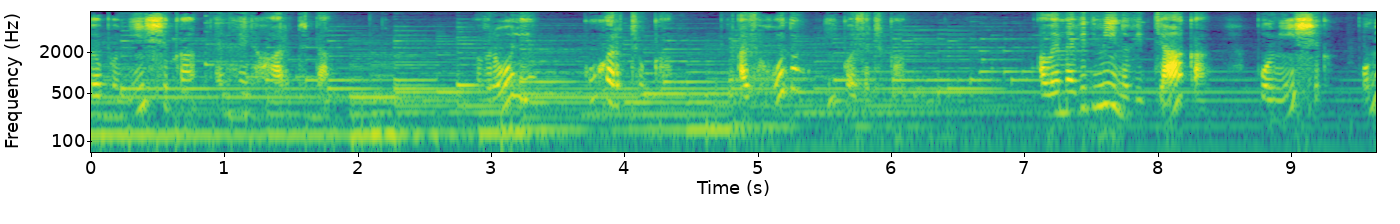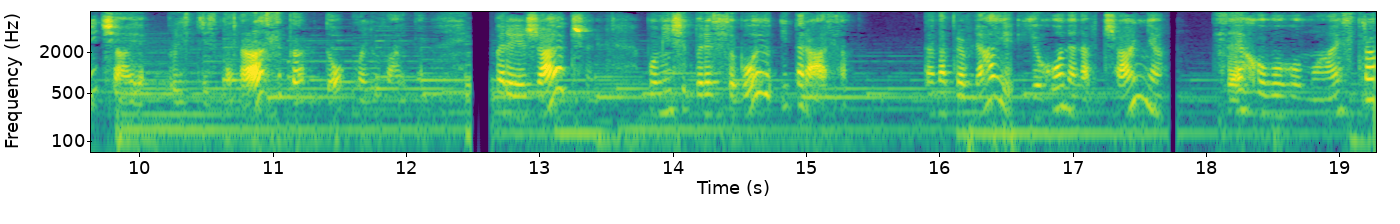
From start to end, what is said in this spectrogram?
до поміщика Енгельгардта в ролі кухарчука, а згодом і козачка. Але на відміну від дяка, поміщик помічає пристрасть Тарасика до малювання. Переїжджаючи, поміщик бере з собою і Тараса та направляє його на навчання цехового майстра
